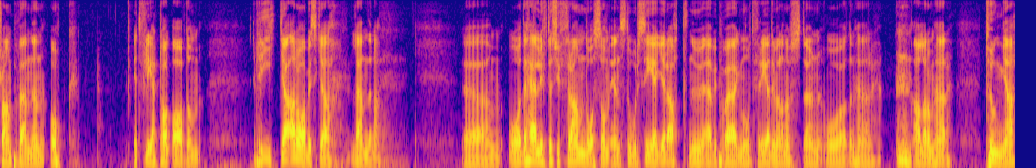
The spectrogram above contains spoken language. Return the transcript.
Trump-vännen och ett flertal av de rika arabiska länderna. Um, och det här lyftes ju fram då som en stor seger att nu är vi på väg mot fred i Mellanöstern och den här alla de här tunga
